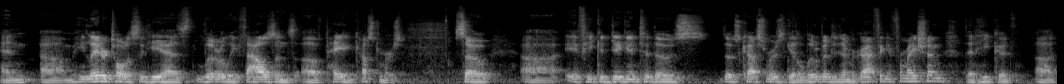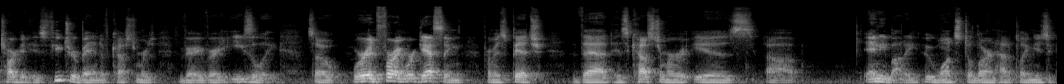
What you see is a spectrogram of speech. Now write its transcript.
and um, he later told us that he has literally thousands of paying customers. So uh, if he could dig into those those customers, get a little bit of demographic information, then he could uh, target his future band of customers very, very easily. So we're inferring, we're guessing from his pitch that his customer is uh, anybody who wants to learn how to play music,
